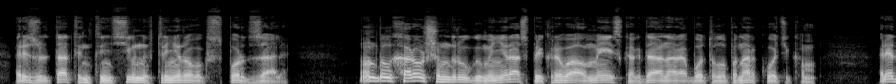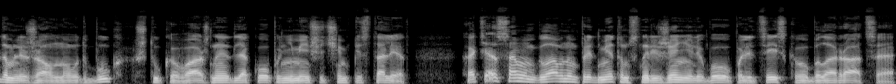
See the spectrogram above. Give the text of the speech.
– результат интенсивных тренировок в спортзале. Он был хорошим другом и не раз прикрывал Мейс, когда она работала по наркотикам. Рядом лежал ноутбук, штука важная для копа не меньше, чем пистолет – Хотя самым главным предметом снаряжения любого полицейского была рация,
